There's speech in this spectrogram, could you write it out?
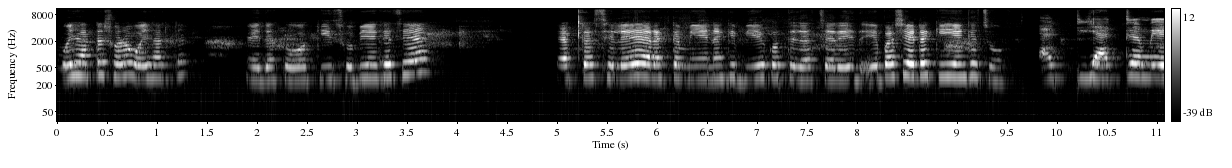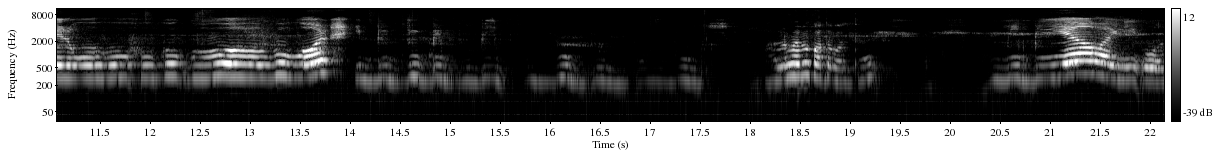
ওই হাতটা সরাও ওই হাতটা। এই দেখো কি ছবি এঁকেছে? একটা ছেলে আর একটা মেয়ে নাকি বিয়ে করতে যাচ্ছে। আর এই পাশে এটা কি এঁকেছো? একটি একটা মেয়ের ভালোভাবে কথা বলতে হয়। বিয়ে হয়নি ওর।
